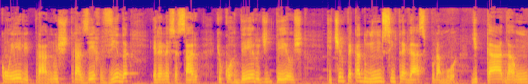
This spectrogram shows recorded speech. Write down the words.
com ele para nos trazer vida. Era necessário que o Cordeiro de Deus, que tira o pecado do mundo, se entregasse por amor de cada um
